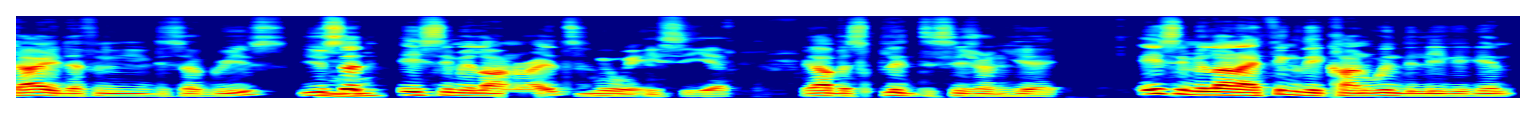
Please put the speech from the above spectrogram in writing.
Dari definitely disagrees. You said AC Milan, right? We were AC, yeah. We have a split decision here. AC Milan, I think they can win the league again.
